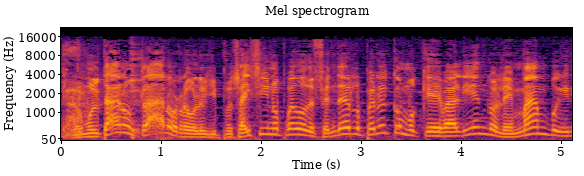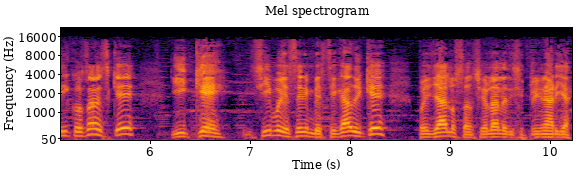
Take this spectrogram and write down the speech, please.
Lo multaron, claro, Raúl, y pues ahí sí no puedo defenderlo, pero él como que valiéndole mambo y dijo, ¿sabes qué? ¿Y qué? Y sí voy a ser investigado, ¿y qué? Pues ya lo sancionó la disciplinaria.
